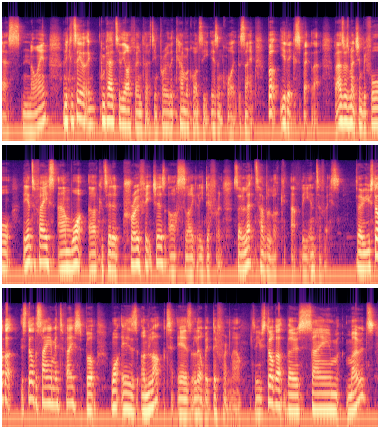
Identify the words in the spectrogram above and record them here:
S9 and you can see that compared to the iPhone 13 Pro the camera quality isn't quite the same but you'd expect that. But as was mentioned before the interface and what are considered pro features are slightly different. So let's have a look at the interface. So you've still got it's still the same interface but what is unlocked is a little bit different now. So you've still got those same modes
